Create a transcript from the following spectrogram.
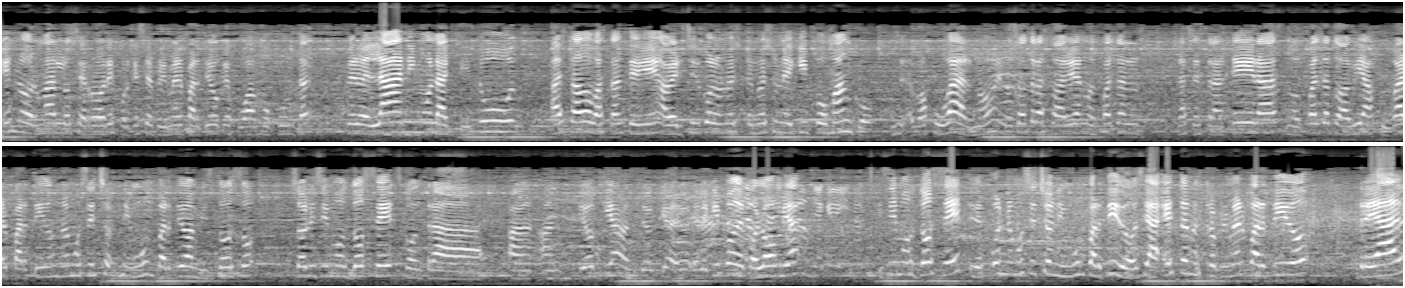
Es normal los errores, porque es el primer partido que jugamos juntas, pero el ánimo, la actitud, ha estado bastante bien. A ver, Círculo no es, un equipo manco, va a jugar, ¿no? Y nosotras todavía nos faltan las extranjeras, nos falta todavía jugar partidos. No hemos hecho ningún partido amistoso, solo hicimos dos sets contra Antioquia, Antioquia el equipo de Colombia. Hicimos dos sets y después no hemos hecho ningún partido. O sea, este es nuestro primer partido real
